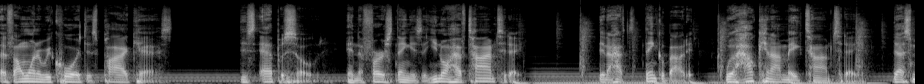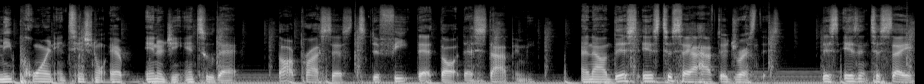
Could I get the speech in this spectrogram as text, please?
if I want to record this podcast, this episode, and the first thing is that you don't have time today, then I have to think about it. Well, how can I make time today? That's me pouring intentional energy into that thought process to defeat that thought that's stopping me. And now, this is to say, I have to address this. This isn't to say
